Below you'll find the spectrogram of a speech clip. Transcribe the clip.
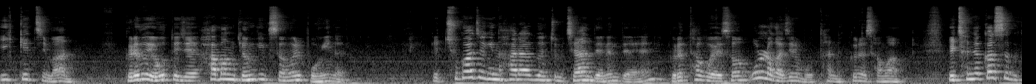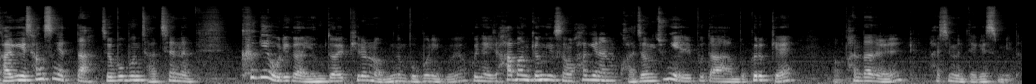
있겠지만 그래도 이것도 이제 하방 경직성을 보이는 추가적인 하락은 좀 제한되는데 그렇다고 해서 올라가지는 못하는 그런 상황. 천연가스 가격이 상승했다. 저 부분 자체는 크게 우리가 염두할 필요는 없는 부분이고요. 그냥 이제 하방 경직성을 확인하는 과정 중의 일부다. 뭐 그렇게 어, 판단을 하시면 되겠습니다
